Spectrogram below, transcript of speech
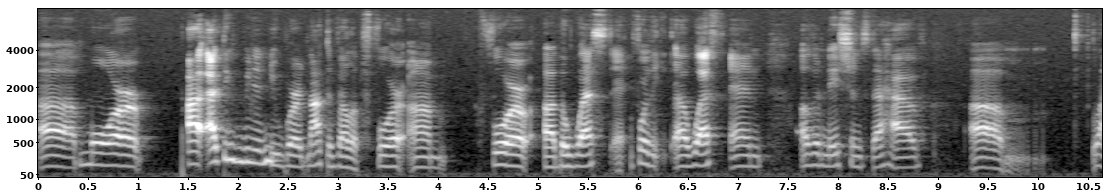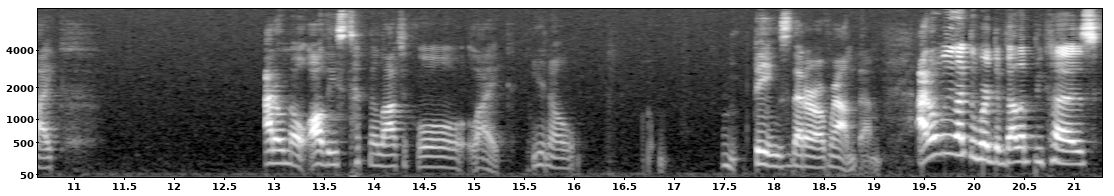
uh more I, I think we need a new word, not developed for um for uh, the West for the West and other nations that have um like I don't know all these technological like you know things that are around them. I don't really like the word developed because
